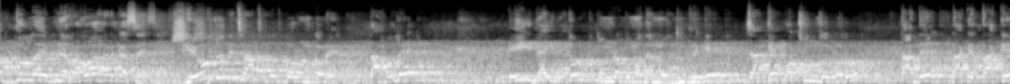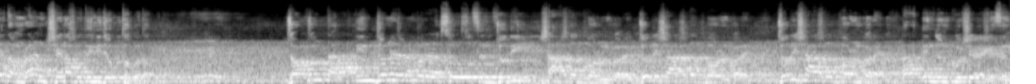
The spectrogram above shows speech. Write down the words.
আবদুল্লাহ ইবনে রাওয়াহার কাছে। সেও যদি শাহাদত বরণ করে, তাহলে এই দায়িত্ব তোমরা তোমাদের মধ্য থেকে যাকে পছন্দ করো, তাদের তাকে তাকে তোমরা সেনাপতি নিযুক্ত করো। যখন তারা তিনজনের ব্যাপারে রাসুল বলছেন, যদি শাহাদত বরণ করে, যদি শাহাদত বরণ করে, যদি শাহাদত বরণ করে, তারা তিনজন খুশি হয়ে গেছেন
